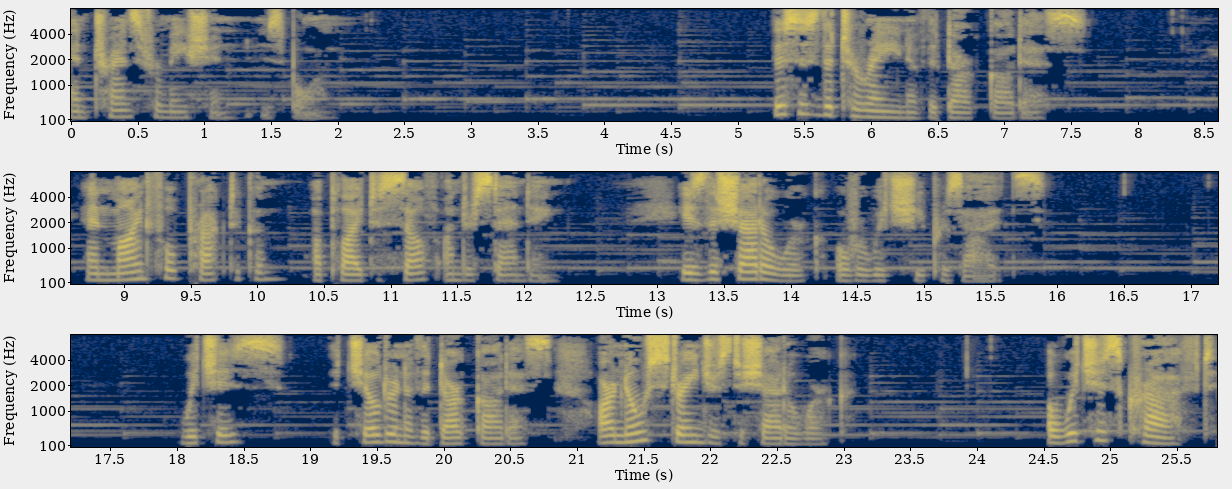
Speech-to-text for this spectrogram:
and transformation is born. This is the terrain of the dark goddess, and mindful practicum applied to self understanding is the shadow work over which she presides. Witches, the children of the dark goddess, are no strangers to shadow work. A witch's craft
